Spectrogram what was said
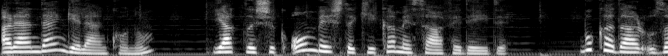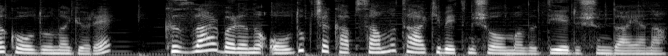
Aren'den gelen konum, yaklaşık 15 dakika mesafedeydi. Bu kadar uzak olduğuna göre, kızlar baranı oldukça kapsamlı takip etmiş olmalı diye düşündü Ayana.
